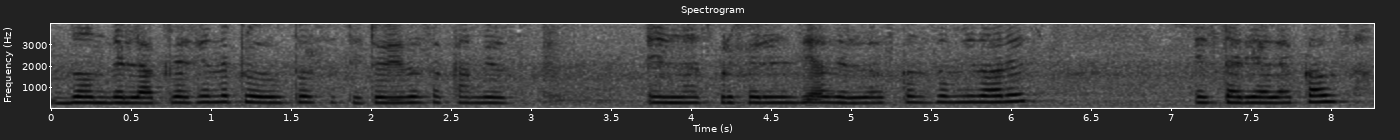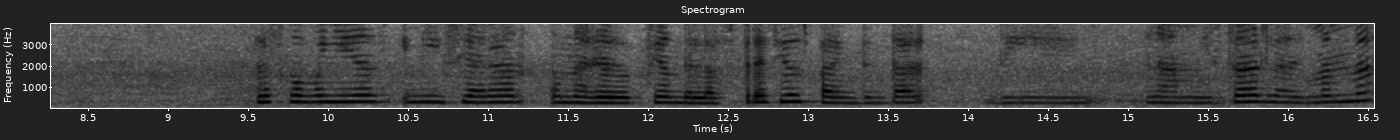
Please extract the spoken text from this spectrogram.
donde la creación de productos sustituidos a cambios en las preferencias de los consumidores estaría la causa. Las compañías iniciarán una reducción de los precios para intentar dinamizar la demanda.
